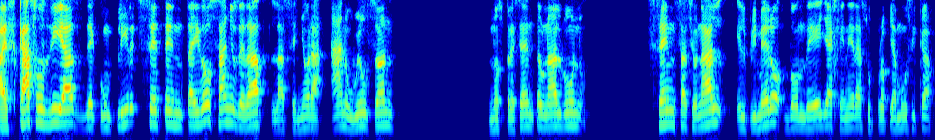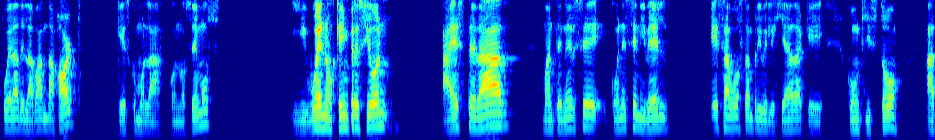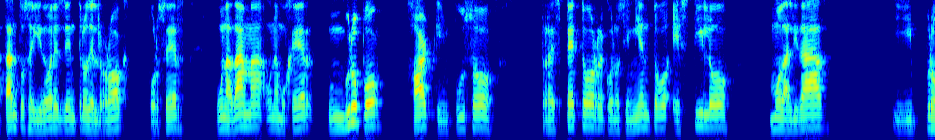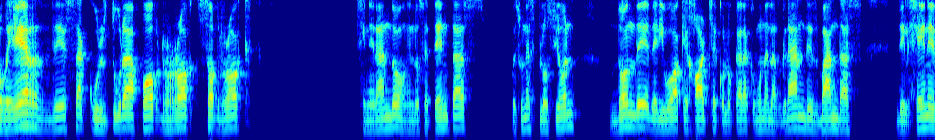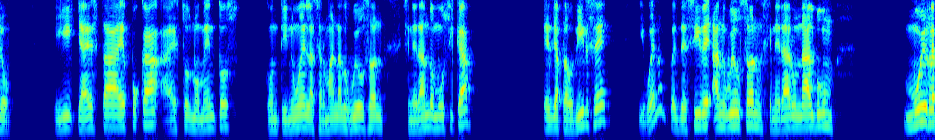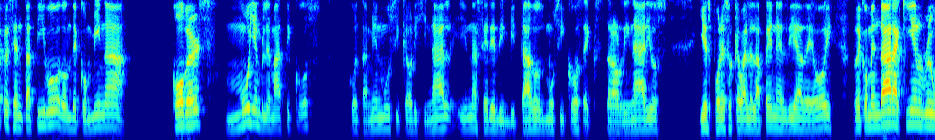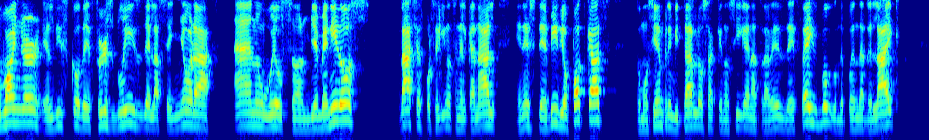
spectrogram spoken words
A escasos días de cumplir 72 años de edad, la señora Ann Wilson nos presenta un álbum sensacional, el primero donde ella genera su propia música fuera de la banda Heart, que es como la conocemos. Y bueno, qué impresión a esta edad mantenerse con ese nivel, esa voz tan privilegiada que conquistó a tantos seguidores dentro del rock por ser una dama, una mujer, un grupo, Heart, que impuso respeto, reconocimiento, estilo, modalidad y proveer de esa cultura pop, rock, soft rock, generando en los 70s pues una explosión donde derivó a que Heart se colocara como una de las grandes bandas del género y que a esta época, a estos momentos, continúen las hermanas Wilson generando música, es de aplaudirse. Y bueno, pues decide Ann Wilson generar un álbum muy representativo donde combina covers muy emblemáticos con también música original y una serie de invitados músicos extraordinarios. Y es por eso que vale la pena el día de hoy recomendar aquí en Rewinder el disco de First Bliss de la señora Ann Wilson. Bienvenidos Gracias por seguirnos en el canal, en este video podcast. Como siempre, invitarlos a que nos sigan a través de Facebook, donde pueden darle like,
